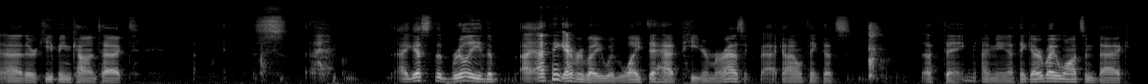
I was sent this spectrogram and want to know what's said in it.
Uh, they're keeping contact. I guess the really the I, I think everybody would like to have Peter Mrazek back. I don't think that's a thing. I mean, I think everybody wants him back,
